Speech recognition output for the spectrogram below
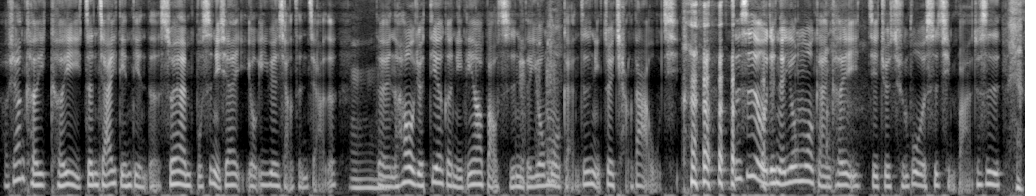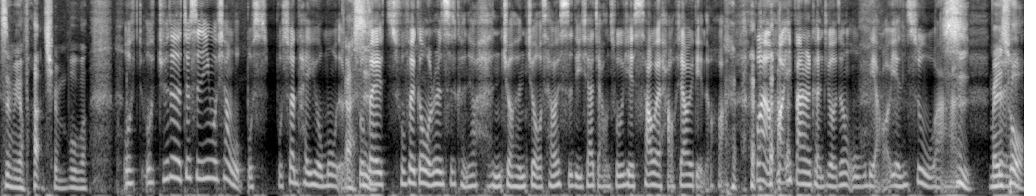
好像可以可以增加一点点的，虽然不是你现在有意愿想增加的，嗯，对。然后我觉得第二个，你一定要保持你的幽默感，这是你最强大的武器。就是我觉得你的幽默感可以解决全部的事情吧。就是 也是没有办法全部吗？我我觉得就是因为像我不是不算太幽默的人，除非除非跟我认识可能要很久很久才会私底下讲出一些稍微好笑一点的话，不然的话一般人可能就有这种无聊严肃啊。是没错，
